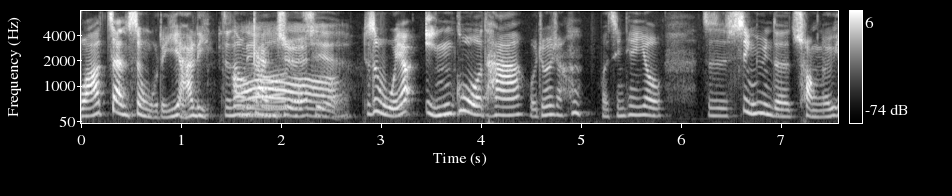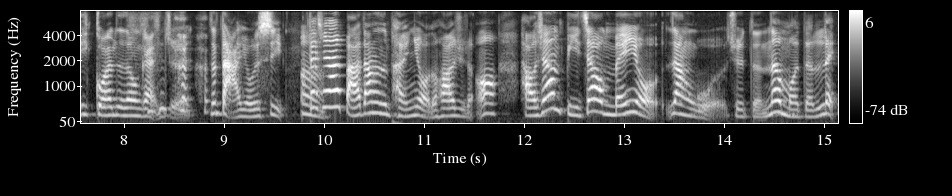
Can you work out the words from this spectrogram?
我要战胜我的压力的那种感觉，哦就是我要赢过他，我就会想，哼，我今天又就是幸运的闯了一关的那种感觉，在打游戏。嗯但现在把他当成朋友的话，觉得哦，好像比较没有让我觉得那么的累。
